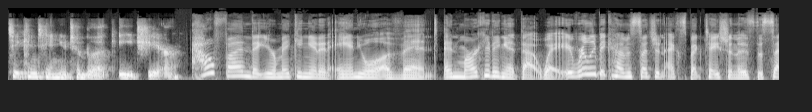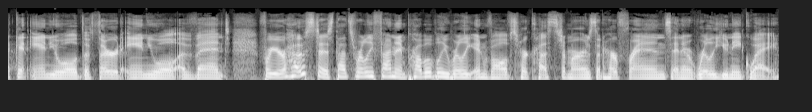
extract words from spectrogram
to continue to book each year. How fun that you're making it an annual event and marketing it that way. It really becomes such an expectation that it's the second annual, the third annual event for your hostess. That's really fun and probably really involves her customers and her friends in a really unique way.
